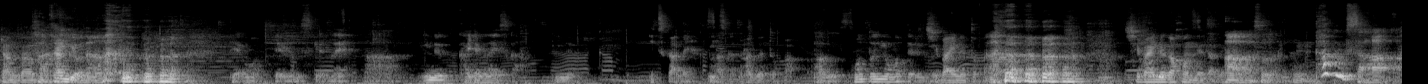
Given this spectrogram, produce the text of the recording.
高いよな。って思ってるんですけどね。あー犬飼いたくないですか？犬いつかね、いつかねパグとか、パグ本当に思ってる柴犬とか、柴犬が本音だね。ああそうなんだ、うんパグさ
